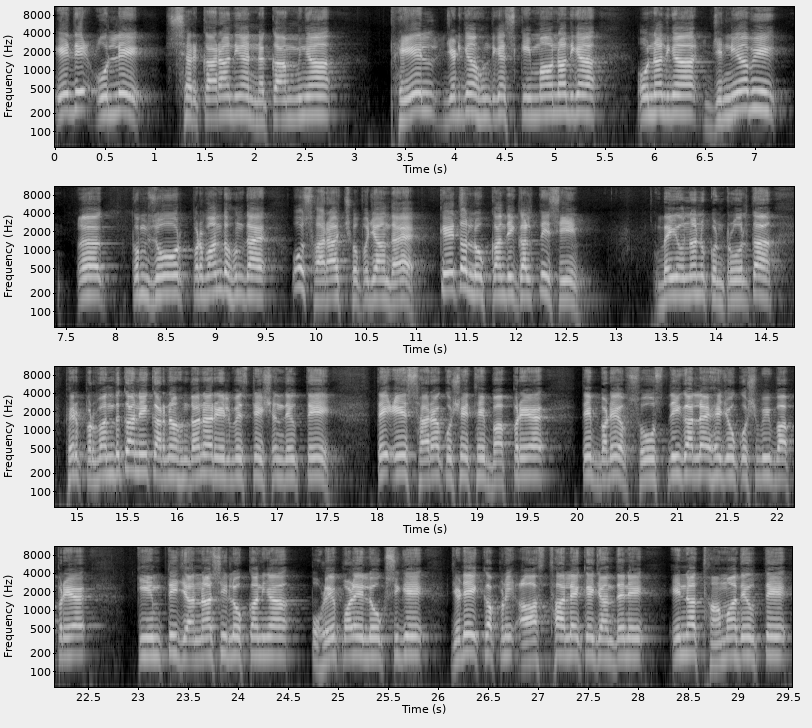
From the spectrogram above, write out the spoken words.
ਇਹਦੇ ਓਲੇ ਸਰਕਾਰਾਂ ਦੀਆਂ ਨਾਕਾਮੀਆਂ, ਫੇਲ ਜਿਹੜੀਆਂ ਹੁੰਦੀਆਂ ਸਕੀਮਾਂ ਉਹਨਾਂ ਦੀਆਂ ਉਹਨਾਂ ਦੀਆਂ ਜਿੰਨੀਆਂ ਵੀ ਕਮਜ਼ੋਰ ਪ੍ਰਬੰਧ ਹੁੰਦਾ ਹੈ, ਉਹ ਸਾਰਾ ਛੁਪ ਜਾਂਦਾ ਹੈ। ਕਿ ਇਹ ਤਾਂ ਲੋਕਾਂ ਦੀ ਗਲਤੀ ਸੀ। ਬਈ ਉਹਨਾਂ ਨੂੰ ਕੰਟਰੋਲ ਤਾਂ ਫਿਰ ਪ੍ਰਬੰਧਕਾਂ ਨੇ ਕਰਨਾ ਹੁੰਦਾ ਨਾ ਰੇਲਵੇ ਸਟੇਸ਼ਨ ਦੇ ਉੱਤੇ। ਤੇ ਇਹ ਸਾਰਾ ਕੁਝ ਇੱਥੇ ਵਾਪਰਿਆ ਹੈ। ਤੇ ਬੜੇ ਅਫਸੋਸ ਦੀ ਗੱਲ ਹੈ ਇਹ ਜੋ ਕੁਝ ਵੀ ਵਾਪਰਿਆ ਕੀਮਤੀ ਜਾਨਾਂ ਸੀ ਲੋਕਾਂ ਦੀਆਂ ਭੋਲੇ ਪਾਲੇ ਲੋਕ ਸੀਗੇ, ਜਿਹੜੇ ਇੱਕ ਆਪਣੀ ਆਸਥਾ ਲੈ ਕੇ ਜਾਂਦੇ ਨੇ, ਇਹਨਾਂ ਥਾਵਾਂ ਦੇ ਉੱਤੇ।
